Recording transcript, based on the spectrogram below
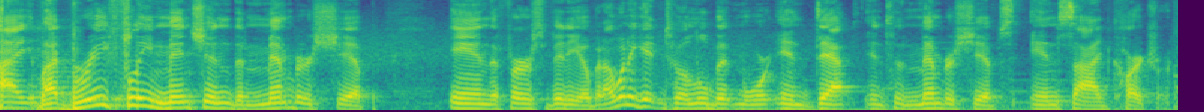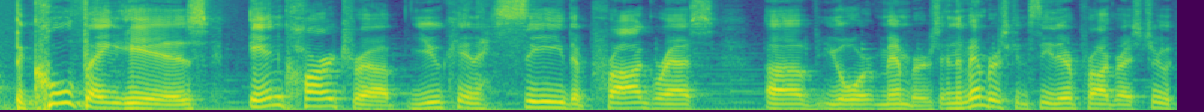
I, I briefly mentioned the membership in the first video but I want to get into a little bit more in depth into the memberships inside Kartra. The cool thing is in Kartra you can see the progress of your members and the members can see their progress too.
